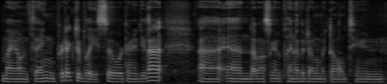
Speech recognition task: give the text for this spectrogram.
my own thing, predictably. So we're going to do that, uh, and I'm also going to play another Donald MacDonald tune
